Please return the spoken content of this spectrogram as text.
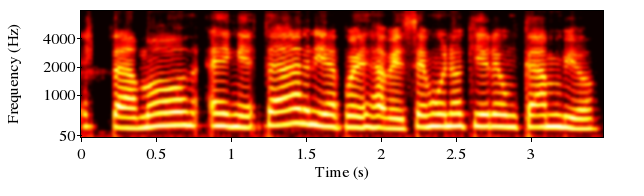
Estamos en esta área, pues a veces uno quiere un cambio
